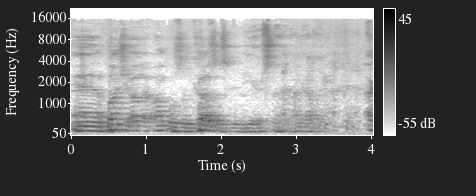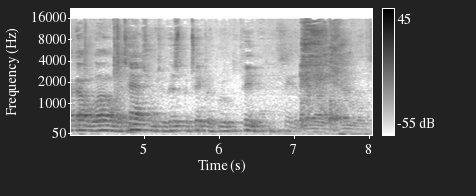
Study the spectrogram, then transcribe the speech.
and a bunch of other uncles and cousins in here. So I got, I got a lot of attachment to this particular group of people. See the way resemblance.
